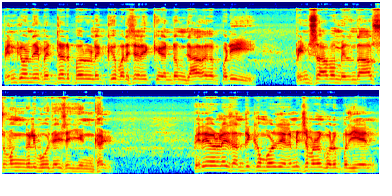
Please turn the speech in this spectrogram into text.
பெண் குழந்தை பெற்றெடுப்பவர்களுக்கு பரிசீலிக்க வேண்டும். ஜாதகப்படி பெண் சாபம் இருந்தால் சுமங்கலி பூஜை செய்யுங்கள். பெரியவர்களை சந்திக்கும் பொழுது எலுமிச்சம்பழம் கொடுப்பது ஏன்?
